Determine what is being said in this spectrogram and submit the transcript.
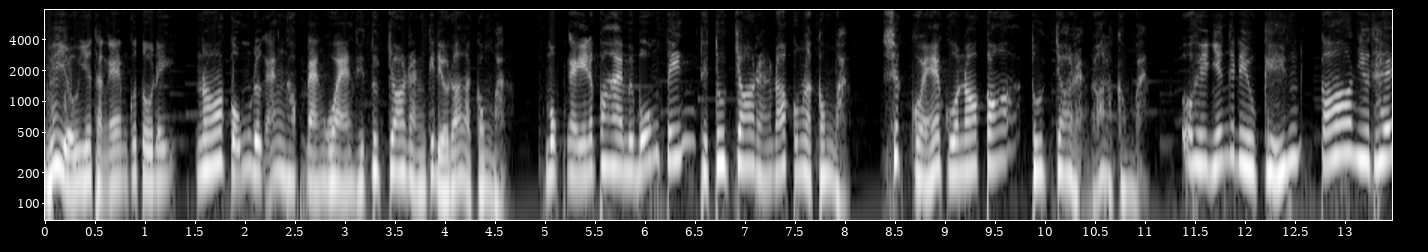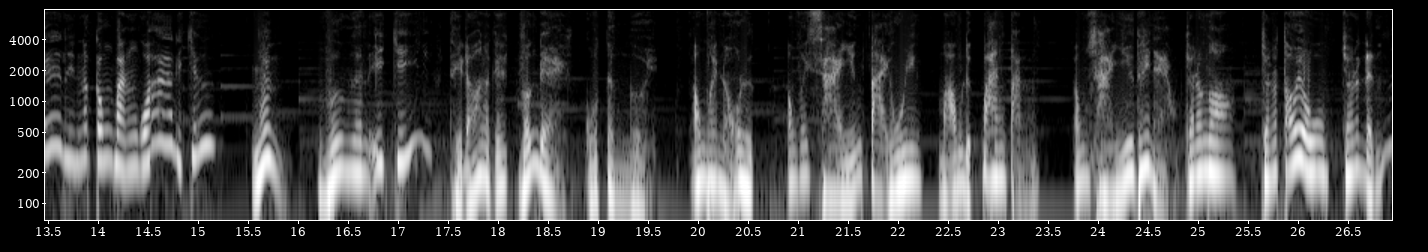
ví dụ như thằng em của tôi đi, nó cũng được ăn học đàng hoàng thì tôi cho rằng cái điều đó là công bằng. Một ngày nó có 24 tiếng thì tôi cho rằng đó cũng là công bằng. Sức khỏe của nó có, tôi cho rằng đó là công bằng. Ôi, những cái điều kiện có như thế thì nó công bằng quá đi chứ. Nhưng vươn lên ý chí thì đó là cái vấn đề của từng người. Ông phải nỗ lực, ông phải xài những tài nguyên mà ông được ban tặng. Ông xài như thế nào cho nó ngon, cho nó tối ưu, cho nó đỉnh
